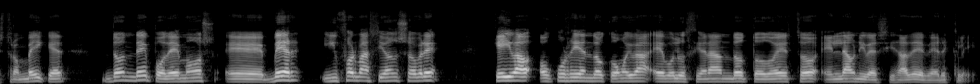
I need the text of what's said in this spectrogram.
Strombaker, donde podemos eh, ver información sobre qué iba ocurriendo, cómo iba evolucionando todo esto en la Universidad de Berkeley.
